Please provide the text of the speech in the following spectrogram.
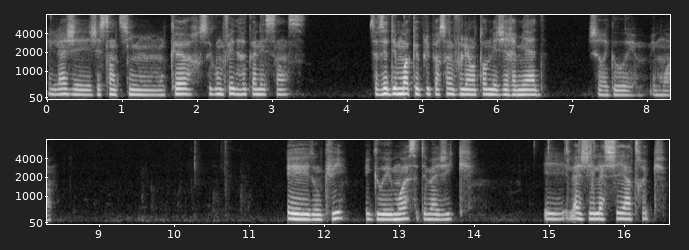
Et là, j'ai senti mon, mon cœur se gonfler de reconnaissance. Ça faisait des mois que plus personne voulait entendre mes jérémiades sur Ego et, moi. Et donc oui, Ego et moi, c'était magique. Et là, j'ai lâché un truc.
